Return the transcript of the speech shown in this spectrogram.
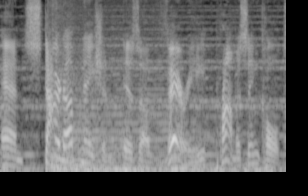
And Startup Nation is a very promising colt.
